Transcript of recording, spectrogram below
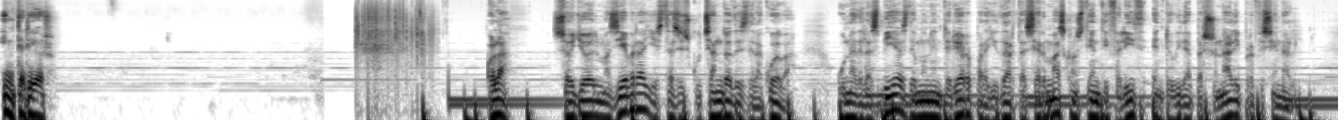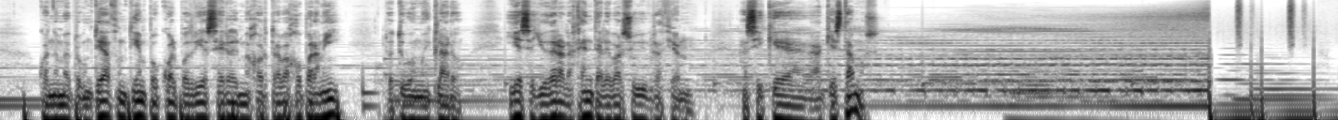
interior? Hola, soy Joel Masiebra y estás escuchando desde la cueva una de las vías de mundo interior para ayudarte a ser más consciente y feliz en tu vida personal y profesional. Cuando me pregunté hace un tiempo cuál podría ser el mejor trabajo para mí, lo tuve muy claro, y es ayudar a la gente a elevar su vibración. Así que aquí estamos.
